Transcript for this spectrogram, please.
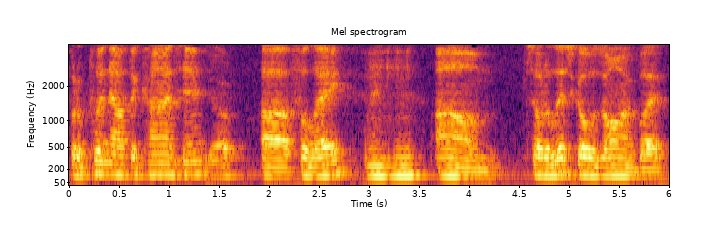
for the putting out the content. yep. Uh, Filet. Mm-hmm. Um, so the list goes on, but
